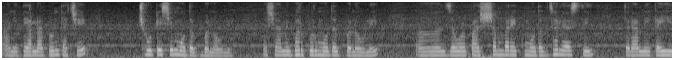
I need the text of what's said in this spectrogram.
आणि त्या लाटून त्याचे छोटेसे मोदक बनवले. असे आम्ही भरपूर मोदक बनवले. जवळपास शंभर एक मोदक झाले असतील तर आम्ही काही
